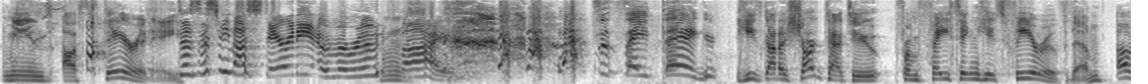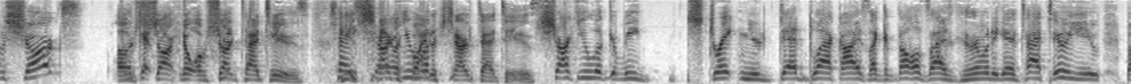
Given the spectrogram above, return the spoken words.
means austerity. Does this mean austerity or Maroon Hmm. 5? It's the same thing. He's got a shark tattoo from facing his fear of them. Of sharks? Of Look at- shark, no, of shark tattoos. Hey, He's Shark, you look- of shark tattoos. Shark, you look at me straight in your dead black eyes like a doll's eyes because I'm going to get a tattoo of you. But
